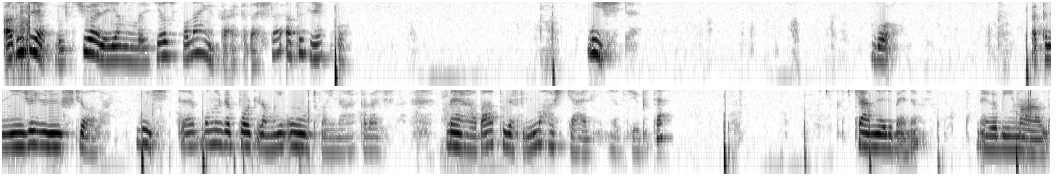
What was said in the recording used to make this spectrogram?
Adı direkt bu. Hiç öyle yanında yazı falan yok arkadaşlar. Adı direkt bu. Bu işte. Bu. Bakın ninja yürüyüşlü olan. Bu işte. Bunu reportlamayı unutmayın arkadaşlar. Merhaba profilime hoş geldin yazıyor bir de. Skemledi benim. Merhaba'yı aldı.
